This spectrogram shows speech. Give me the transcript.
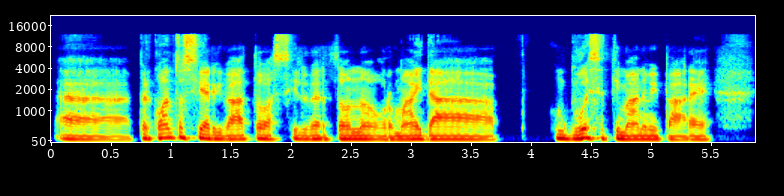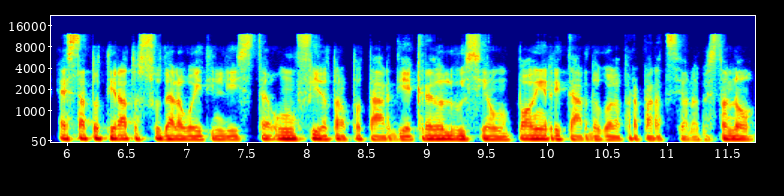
uh, per quanto sia arrivato a Silverton ormai da due settimane mi pare è stato tirato su dalla waiting list un filo troppo tardi e credo lui sia un po' in ritardo con la preparazione. Quest'anno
